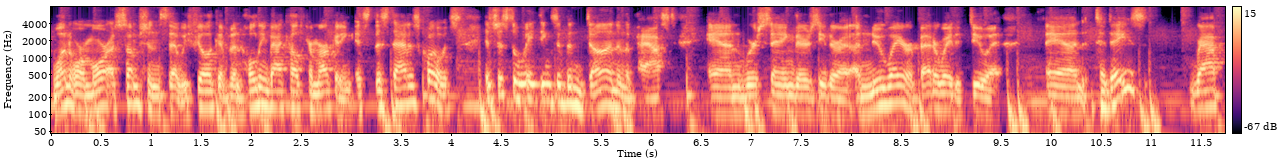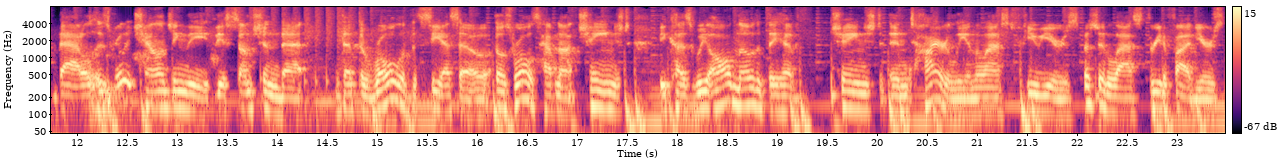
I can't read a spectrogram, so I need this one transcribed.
one or more assumptions that we feel like have been holding back healthcare marketing. It's the status quo. It's it's just the way things have been done in the past, and we're saying there's either a, a new way or a better way to do it. And today's rap battle is really challenging the, the assumption that that the role of the CSO, those roles have not changed because we all know that they have changed entirely in the last few years, especially the last three to five years,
